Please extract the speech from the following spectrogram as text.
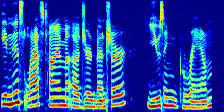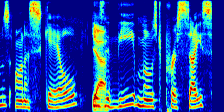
In this last time uh, venture, using grams on a scale Yeah. is the most precise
